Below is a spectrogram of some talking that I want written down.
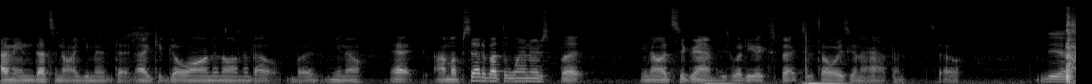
I mean, that's an argument that I could go on and on about. But you know, eh, I'm upset about the winners, but you know, it's the Grammys. What do you expect? It's always going to happen. So, Yeah.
